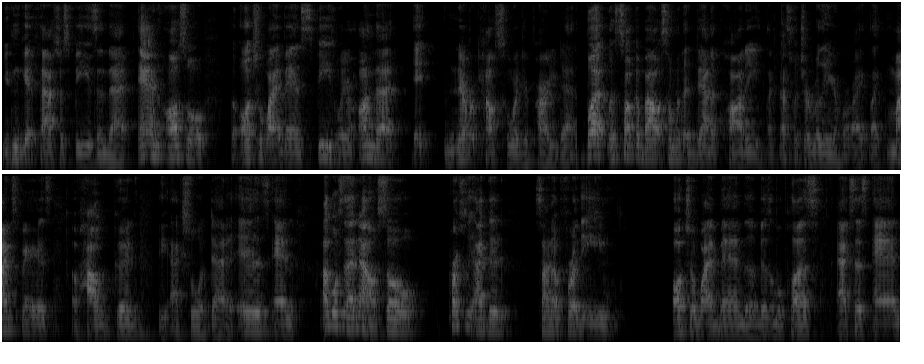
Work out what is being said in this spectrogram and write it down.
You can get faster speeds than that, and also the ultra wideband speeds, when you're on that, it never counts toward your priority data. But let's talk about some of the data quality. Like that's what you're really here for, right? Like my experience of how good the actual data is. And I'll go to that now. So personally, I did sign up for the ultra wideband, the Visible Plus access, and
